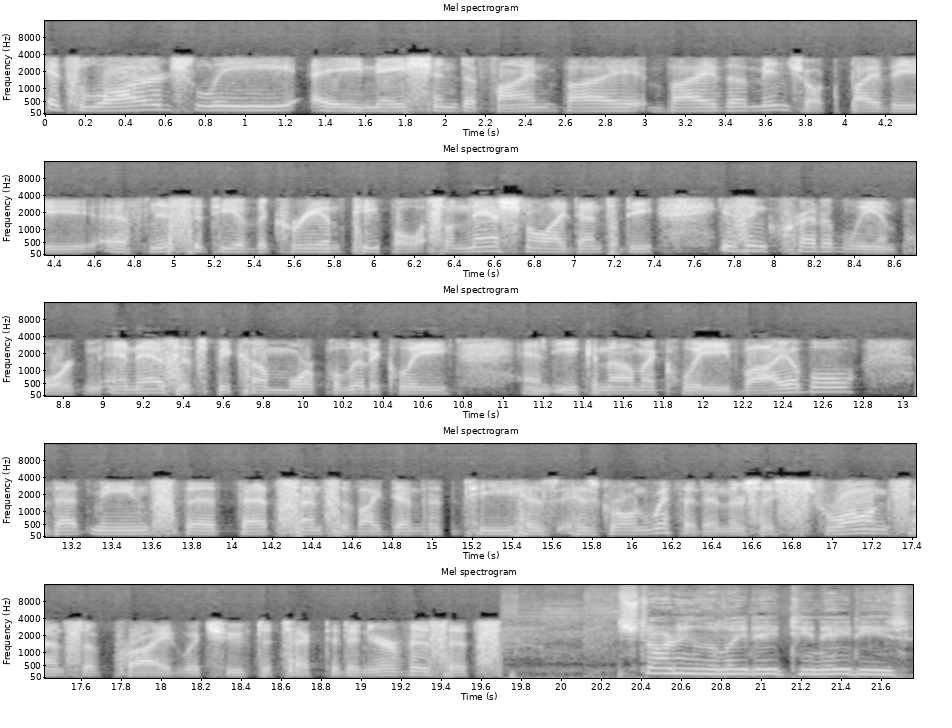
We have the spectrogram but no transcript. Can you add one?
It's largely a nation defined by, by the Minjuk, by the ethnicity of the Korean people. So national identity is incredibly important. And as it's become more politically and economically viable, that means that that sense of identity has, has grown with it. And there's a strong sense of pride, which you've detected in your visits. Starting in the late 1880s,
